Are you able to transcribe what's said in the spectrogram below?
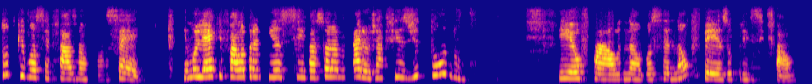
tudo que você faz não consegue, tem mulher que fala para mim assim, pastora Mário, eu já fiz de tudo. E eu falo, não, você não fez o principal.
